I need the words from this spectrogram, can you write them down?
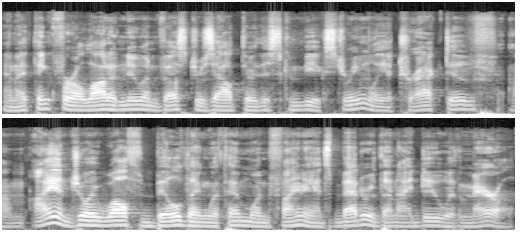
And I think for a lot of new investors out there, this can be extremely attractive. Um, I enjoy wealth building with M1 Finance better than I do with Merrill.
